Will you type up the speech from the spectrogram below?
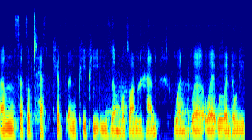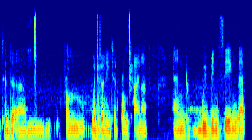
um, sets of test kits and PPEs that Botswana had were, were, were, donated um, from were donated from China, and we've been seeing that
